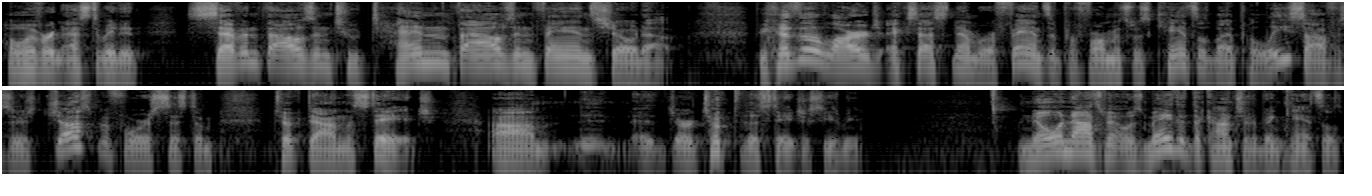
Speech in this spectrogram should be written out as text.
However, an estimated 7,000 to 10,000 fans showed up. Because of the large excess number of fans, the performance was canceled by police officers just before System took down the stage, um, or took to the stage, excuse me. No announcement was made that the concert had been canceled,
